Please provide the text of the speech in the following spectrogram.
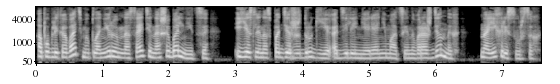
Опубликовать мы планируем на сайте нашей больницы, и если нас поддержат другие отделения реанимации новорожденных, на их ресурсах.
